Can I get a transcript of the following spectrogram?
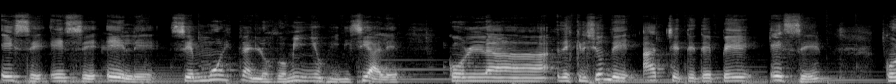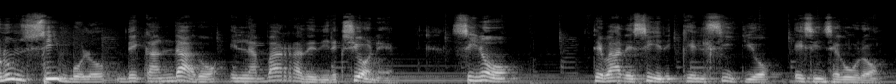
SSL se muestra en los dominios iniciales con la descripción de HTTPS con un símbolo de candado en la barra de direcciones. Si no, te va a decir que el sitio es inseguro.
